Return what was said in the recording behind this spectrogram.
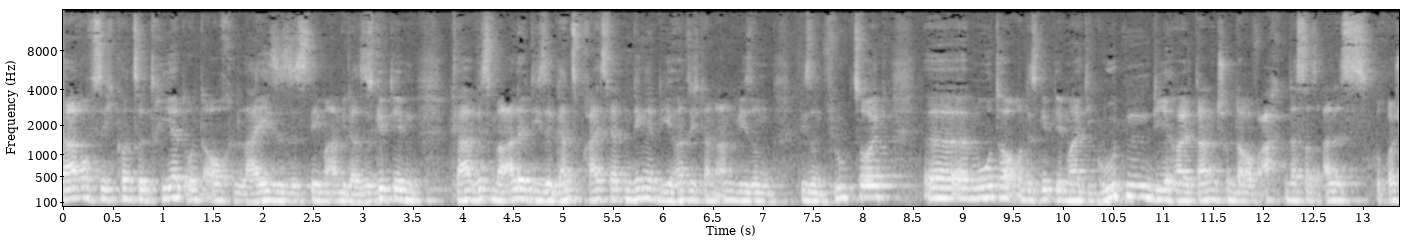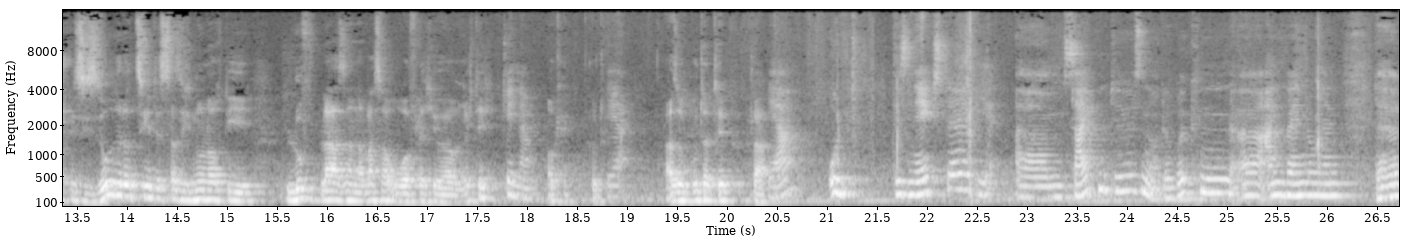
darauf sich konzentriert und auch leise Systeme anbietet. Also es gibt eben, klar wissen wir alle, diese ganz preiswerten Dinge, die hören sich dann an wie so ein, wie so ein Flugzeugmotor äh, und es gibt eben halt die guten, die halt dann schon darauf achten, dass das alles geräuschmäßig so reduziert ist, dass ich nur noch die Luftblasen an der Wasseroberfläche höre, richtig? Genau. Okay, gut. Ja. Also guter Tipp, klar. Ja, und das nächste, die ähm, Seitendüsen oder Rückenanwendungen, äh,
